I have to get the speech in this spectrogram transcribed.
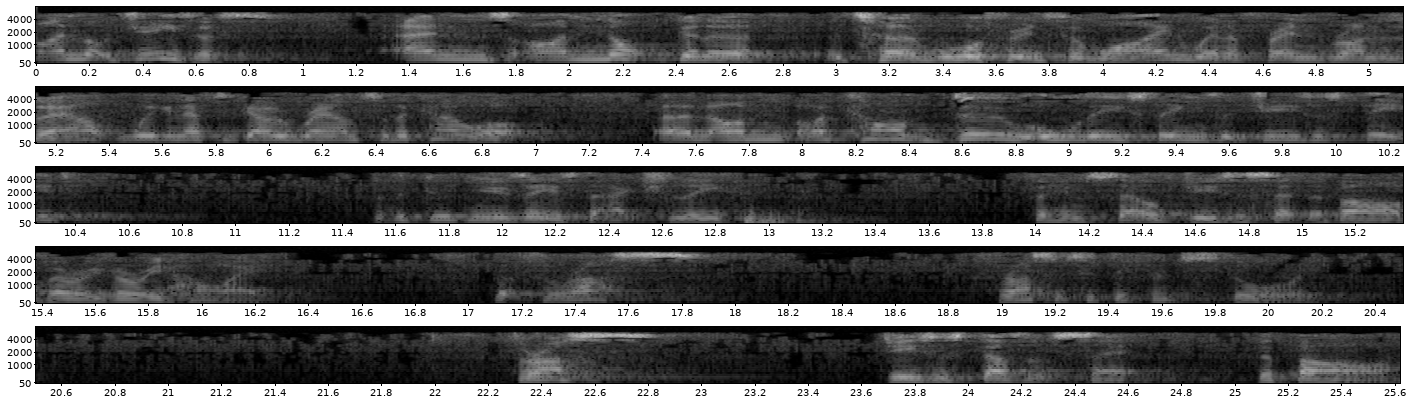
I'm not Jesus. And I'm not going to turn water into wine when a friend runs out. We're going to have to go round to the co op. And I'm, I can not do all these things that Jesus did. But the good news is that actually, for himself, Jesus set the bar very, very high. But for us, for us, it's a different story. For us, Jesus doesn't set the bar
